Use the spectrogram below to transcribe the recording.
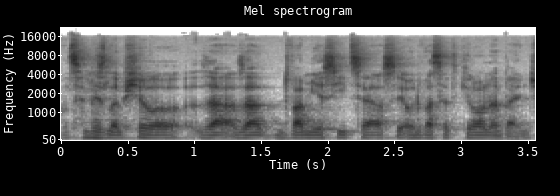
On se mi zlepšil za, za dva měsíce asi o 20 kg na bench.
